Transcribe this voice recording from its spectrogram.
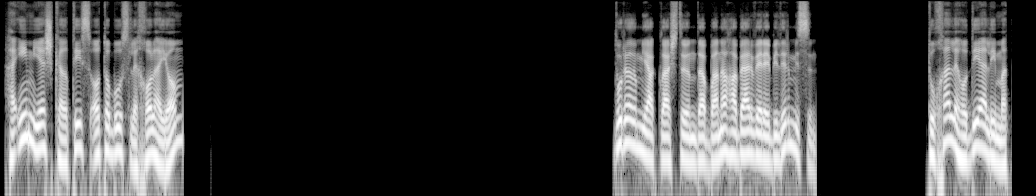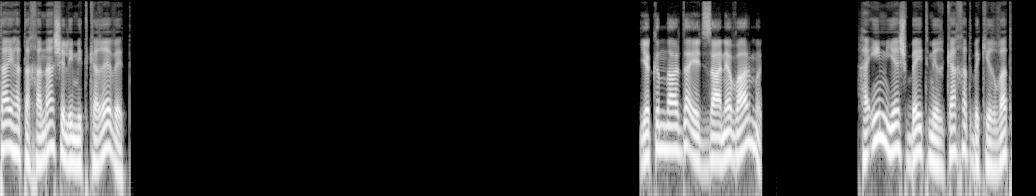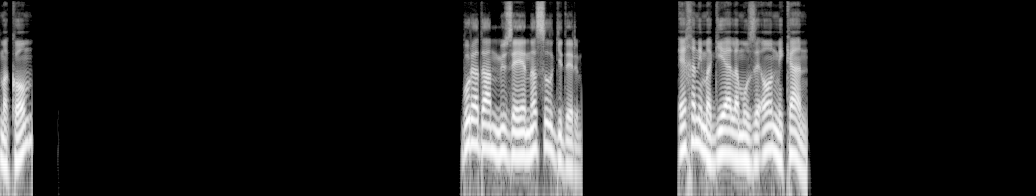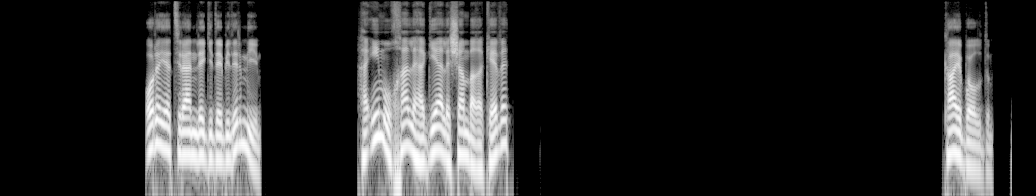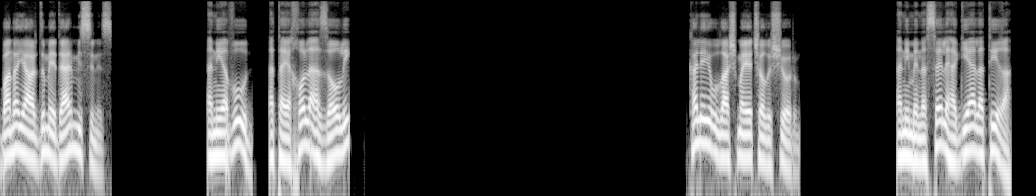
האם יש כרטיס אוטובוס לכל היום? Durağım yaklaştığında bana haber verebilir misin? תוכל להודיע לי מתי התחנה שלי מתקרבת. Yakınlarda eczane var mı? האם יש בית מרקחת בקרבת מקום? Buradan müzeye nasıl giderim? איך אני מגיע למוזיאון מכאן? Oraya trenle gidebilir miyim? האם אוכל להגיע לשם ברכבת? Kayboldum. Bana yardım eder misiniz? אני אבוד. אתה יכול לעזור לי? Kaleye ulaşmaya çalışıyorum. אני מנסה להגיע לטירה.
